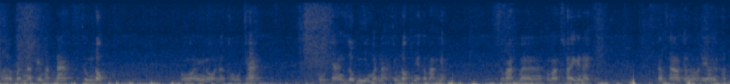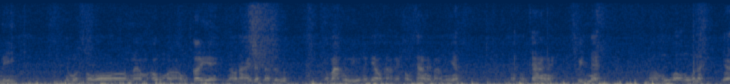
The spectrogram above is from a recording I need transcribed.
À, vẫn là cái mặt nạ chống độc. Gọi nó gọi là khẩu trang. Khẩu trang giống như mặt nạ chống độc nha các bác nhé. Các bác mà các bác xoay cái này làm sao cho nó đeo hợp lý. Nên một số làm ông mà ông cây ấy nó đái rất là dữ. Các bác lưu ý phải đeo cả cái khẩu trang này vào đấy nhé cái khẩu trang này kính này ờ, mũ bảo hộ này nhé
